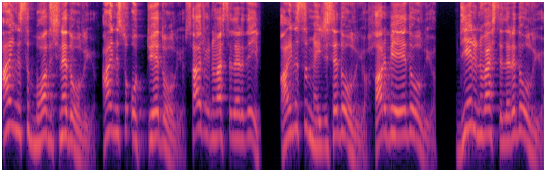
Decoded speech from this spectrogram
aynısı Boğaziçi'ne de oluyor. Aynısı ODTÜ'ye de oluyor. Sadece üniversitelere değil. Aynısı meclise de oluyor. Harbiye'ye de oluyor. Diğer üniversitelere de oluyor.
